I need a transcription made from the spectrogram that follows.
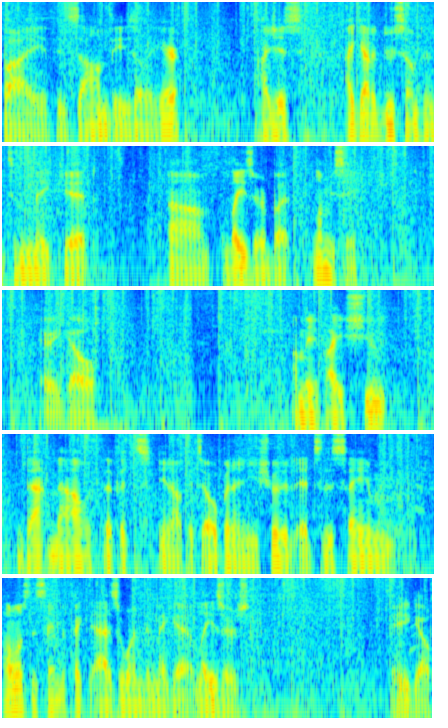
by the zombies over here. I just, I gotta do something to make it um, laser, but let me see. There we go. I mean, if I shoot that mouth, if it's, you know, if it's open and you shoot it, it's the same, almost the same effect as when the mega lasers. There you go.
